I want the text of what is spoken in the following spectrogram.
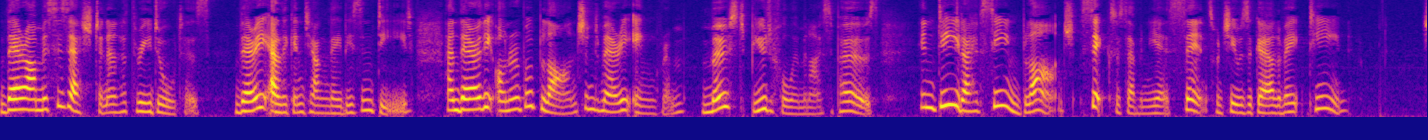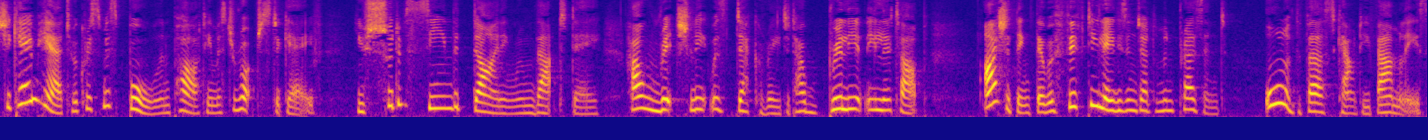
"There are Mrs. Eshton and her three daughters; very elegant young ladies indeed; and there are the Honourable Blanche and Mary Ingram, most beautiful women, I suppose. Indeed, I have seen Blanche, six or seven years since, when she was a girl of eighteen. She came here to a Christmas ball and party Mr. Rochester gave. You should have seen the dining room that day; how richly it was decorated, how brilliantly lit up! I should think there were fifty ladies and gentlemen present, all of the first county families,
